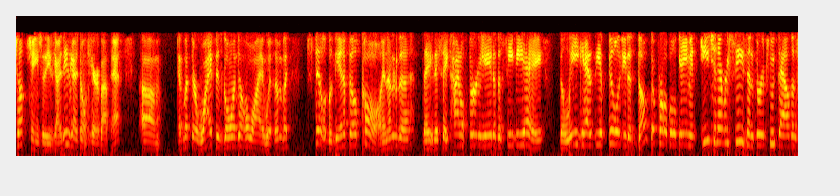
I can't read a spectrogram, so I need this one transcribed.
chump change to these guys. These guys don't care about that. Um, but their wife is going to Hawaii with them. But still, it was the NFL's call, and under the they they say Title 38 of the CBA, the league has the ability to dunk the Pro Bowl game in each and every season through 2021.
